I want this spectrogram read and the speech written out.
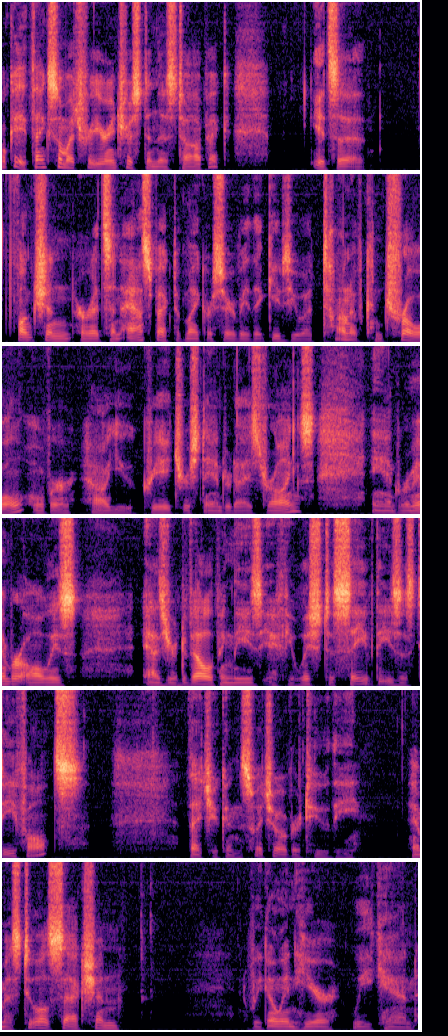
Okay, thanks so much for your interest in this topic. It's a function or it's an aspect of microsurvey that gives you a ton of control over how you create your standardized drawings. And remember always as you're developing these, if you wish to save these as defaults, that you can switch over to the MS Tools section. If we go in here, we can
